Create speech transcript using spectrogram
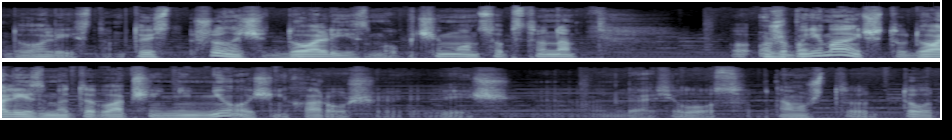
дуалистом. То есть, что значит дуализм? Почему он, собственно, он же понимает, что дуализм это вообще не, не очень хорошая вещь для философа, потому что тот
